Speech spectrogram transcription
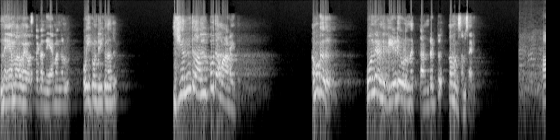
നിയമവ്യവസ്ഥകൾ നിയമങ്ങൾ പോയിക്കൊണ്ടിരിക്കുന്നത്. എന്ത് അത്ഭുതമാണ് ഇത് നമുക്ക് ഒന്ന് രണ്ട് വീഡിയോകളൊന്ന് കണ്ടിട്ട് നമുക്ക് സംസാരിക്കാം. ആ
